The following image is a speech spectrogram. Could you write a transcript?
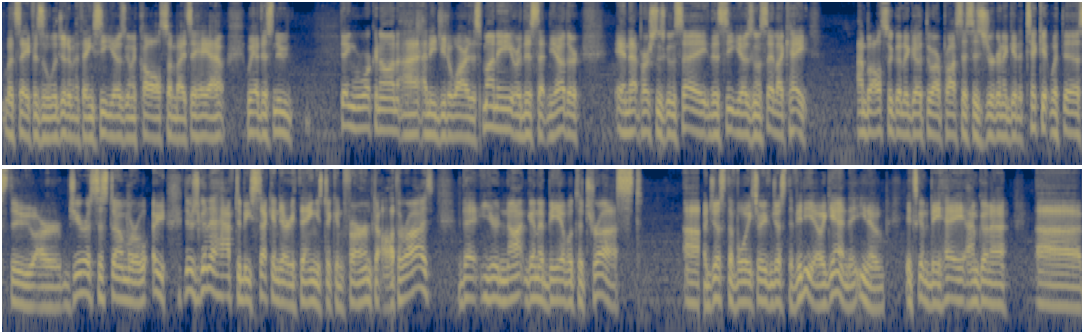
let's say if it's a legitimate thing, CEO is to call somebody and say, "Hey, I, we have this new thing we're working on. I, I need you to wire this money or this, that, and the other. And that person is going to say, the CEO is going to say, like, hey, I'm also going to go through our processes. You're going to get a ticket with this through our Jira system, or there's going to have to be secondary things to confirm to authorize that you're not going to be able to trust uh, just the voice or even just the video. Again, you know, it's going to be, hey, I'm going to uh,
